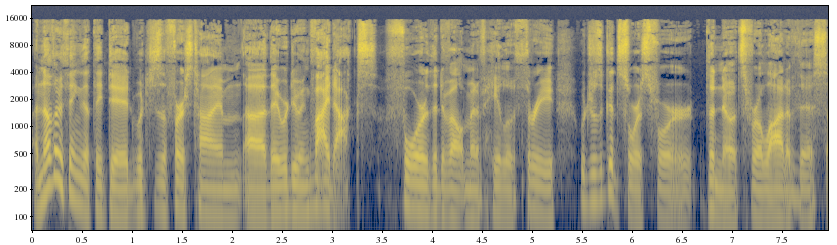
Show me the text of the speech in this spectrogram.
Another thing that they did, which is the first time uh, they were doing Vidocs for the development of Halo 3, which was a good source for the notes for a lot of this.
